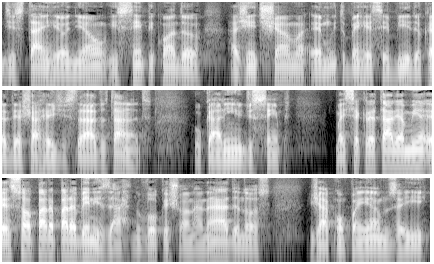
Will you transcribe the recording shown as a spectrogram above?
de estar em reunião e sempre quando a gente chama é muito bem recebido. Eu quero deixar registrado, tá, antes o carinho de sempre. Mas, secretária, é só para parabenizar, não vou questionar nada, nós já acompanhamos aí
